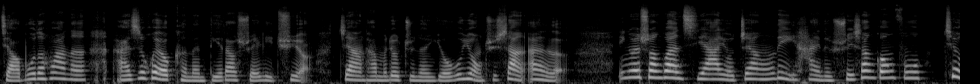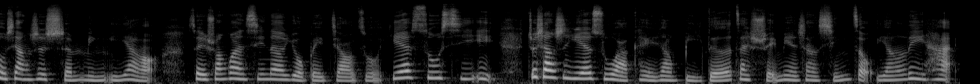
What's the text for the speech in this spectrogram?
脚步的话呢，还是会有可能跌到水里去哦。这样它们就只能游泳去上岸了。因为双冠蜥啊有这样厉害的水上功夫，就像是神明一样哦，所以双冠蜥呢又被叫做耶稣蜥蜴，就像是耶稣啊可以让彼得在水面上行走一样厉害。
